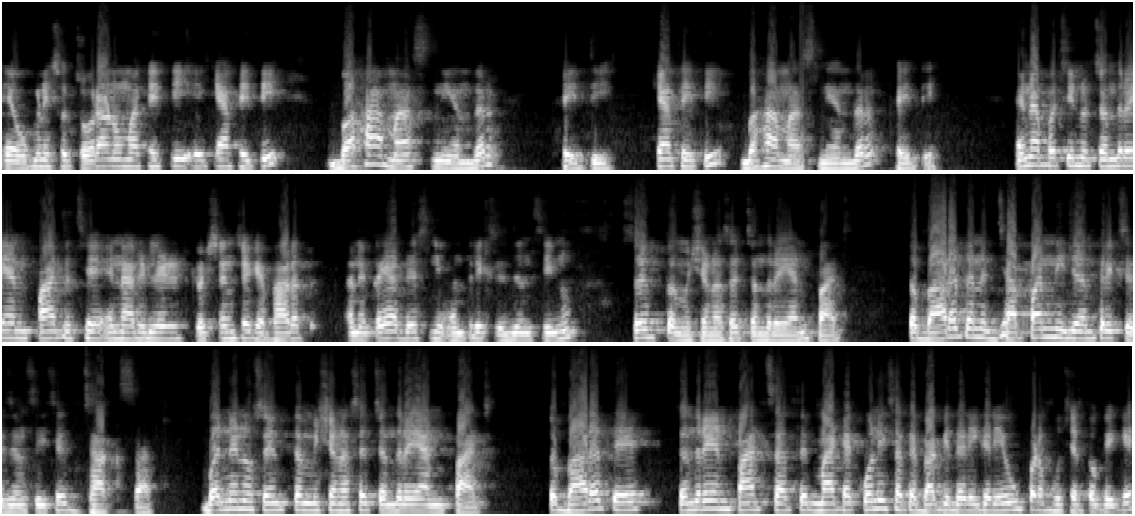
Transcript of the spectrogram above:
એ ઓગણીસો ચોરાણું માં થઈ હતી. એ ક્યાં થઈ હતી? બહામાસની અંદર થઈ હતી. ક્યાં થઈ હતી? બહામાસની અંદર થઈ હતી. એના પછીનું ચંદ્રયાન પાંચ છે, એના રિલેટેડ ક્વેશ્ચન છે કે ભારત અને કયા દેશની અંતરિક્ષ એજન્સીનું સંયુક્ત મિશન હશે? ચંદ્રયાન પાંચ. તો ભારત અને જાપાનની જે અંતરિક્ષ એજન્સી છે જાક્સા બંનેનું સંયુક્ત મિશન હશે ચંદ્રયાન પાંચ. તો ભારતે ચંદ્રયાન પાંચ સાથે માટે કોની સાથે ભાગીદારી કરી? એવું પણ પૂછે તો કે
